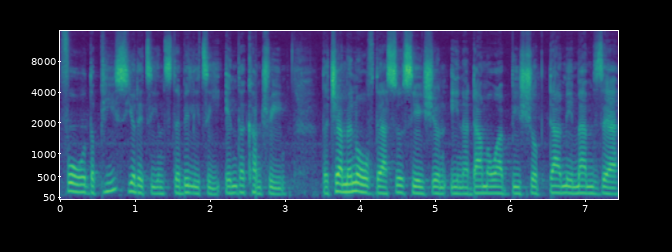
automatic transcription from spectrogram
for the peace, unity and stability in the country. The chairman of the association in Adamawa, Bishop Dami Mamza,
